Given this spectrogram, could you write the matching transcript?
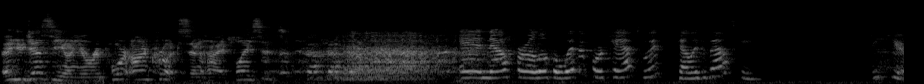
Thank you, Jesse, on your report on crooks in high places. And now for a local weather forecast with Kelly Kapowski. Thank you.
